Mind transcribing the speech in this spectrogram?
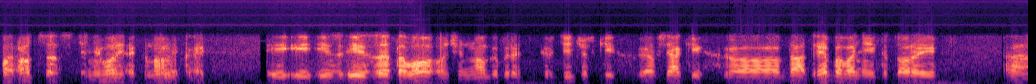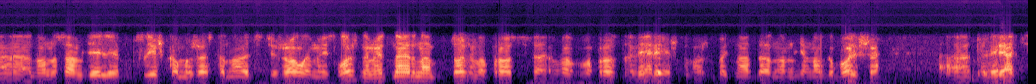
бороться с теневой экономикой. И, и из, из-за того очень много критических э, всяких э, да, требований, которые э, ну, на самом деле слишком уже становятся тяжелыми и сложными. Это, наверное, тоже вопрос, вопрос доверия, что, может быть, надо нам немного больше доверять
